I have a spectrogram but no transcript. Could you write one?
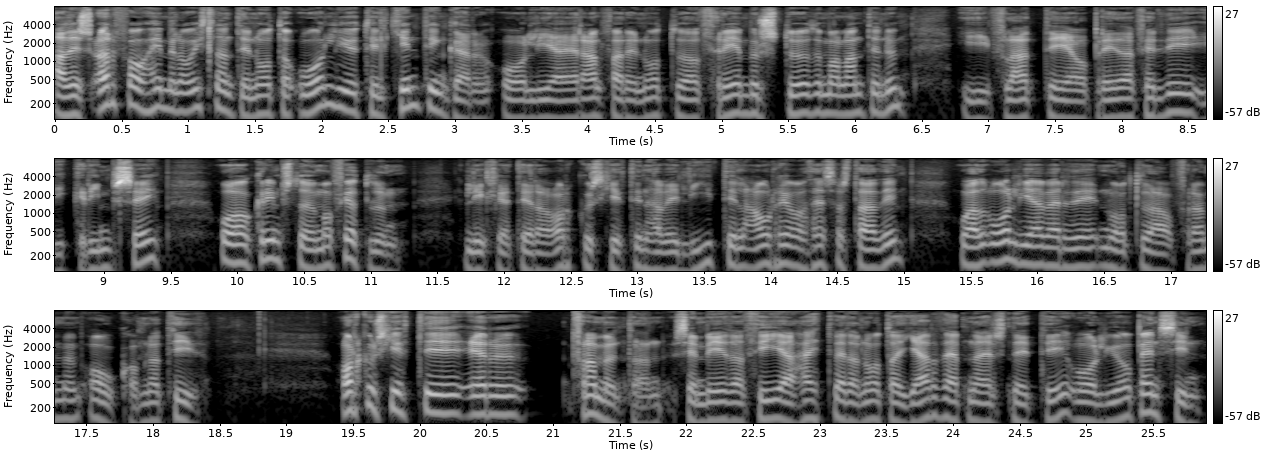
Aðeins örf á heimil á Íslandi nota ólíu til kyndingar. Ólíja er alfari notu á þremur stöðum á landinu, í Flati á Breiðaferði, í Grímsei og á Grímstöðum á Fjöllum. Líklegt er að orkurskiptin hafi lítil áhrif á þessa staði og að ólja verði nótuð áfram um ókomna tíð. Orkurskipti eru framöndan sem miða því að hætt verða að nota jarðefnaðarsniti, ólju og bensín.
